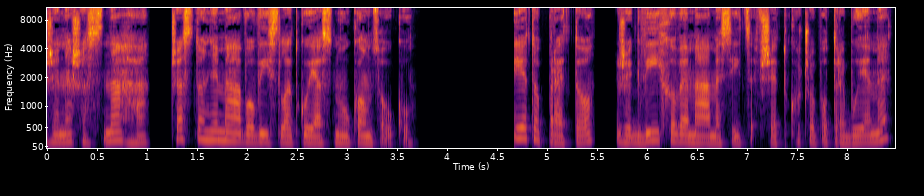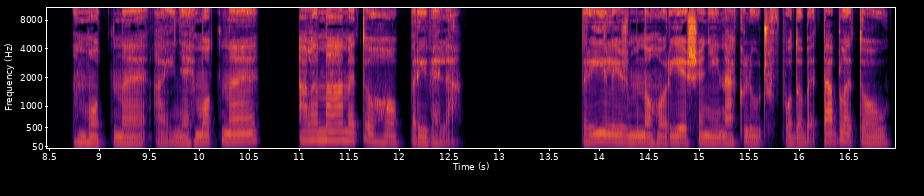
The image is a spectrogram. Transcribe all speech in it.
že naša snaha často nemá vo výsledku jasnú koncovku. Je to preto, že k výchove máme síce všetko, čo potrebujeme, hmotné aj nehmotné, ale máme toho priveľa. Príliš mnoho riešení na kľúč v podobe tabletov,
